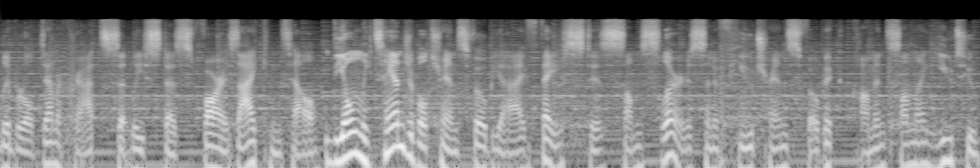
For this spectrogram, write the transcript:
liberal Democrats, at least as far as I can tell, the only tangible transphobia I faced is some slurs and a few transphobic comments on my YouTube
